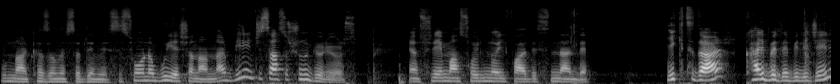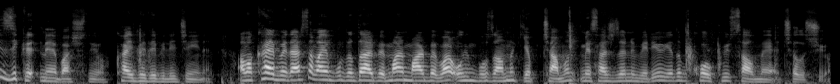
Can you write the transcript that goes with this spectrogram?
bunlar kazanırsa demesi. Sonra bu yaşananlar. Birincisi aslında şunu görüyoruz. Yani Süleyman Soylu'nun o ifadesinden de. İktidar kaybedebileceğini zikretmeye başlıyor. Kaybedebileceğini. Ama kaybedersem ay burada darbe var, marbe var, oyun bozanlık yapacağımın mesajlarını veriyor ya da bu korkuyu salmaya çalışıyor.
